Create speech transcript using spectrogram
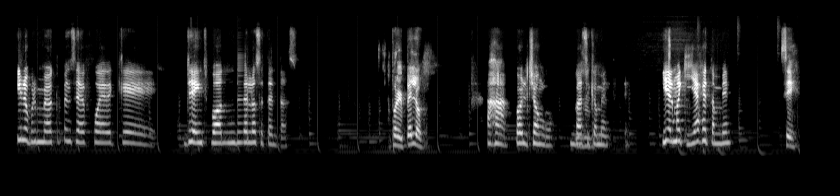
y lo primero que pensé fue de que James Bond de los setentas. Por el pelo. Ajá, por el chongo, básicamente. Y el maquillaje también. Sí.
